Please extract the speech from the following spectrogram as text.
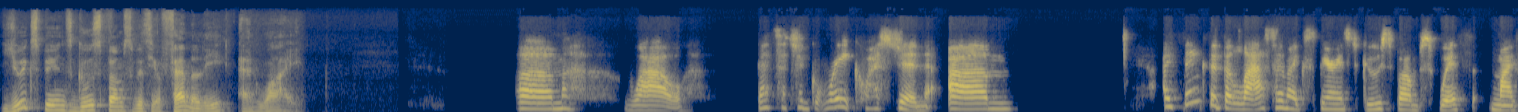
you experienced goosebumps with your family and why? Um, wow. That's such a great question. Um, I think that the last time I experienced goosebumps with my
